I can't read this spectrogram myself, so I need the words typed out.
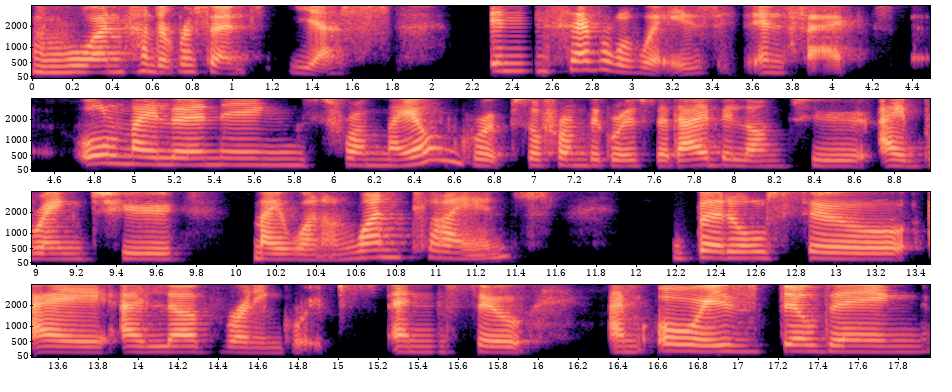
100% yes. In several ways, in fact. All my learnings from my own groups or from the groups that I belong to, I bring to my one on one clients. But also, I, I love running groups. And so I'm always building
